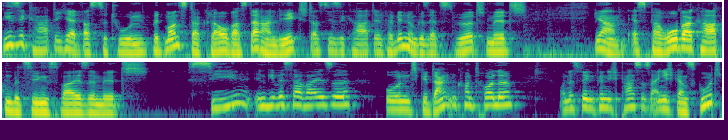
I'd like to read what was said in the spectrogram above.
Diese Karte hier etwas zu tun mit Monster Claw, was daran liegt, dass diese Karte in Verbindung gesetzt wird mit ja, Esparoba-Karten beziehungsweise mit C in gewisser Weise und Gedankenkontrolle. Und deswegen finde ich, passt es eigentlich ganz gut.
